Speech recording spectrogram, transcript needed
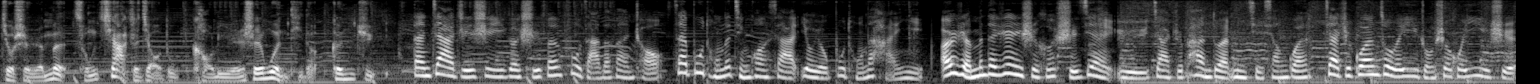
就是人们从价值角度考虑人生问题的根据。但价值是一个十分复杂的范畴，在不同的情况下又有不同的含义，而人们的认识和实践与价值判断密切相关。价值观作为一种社会意识。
